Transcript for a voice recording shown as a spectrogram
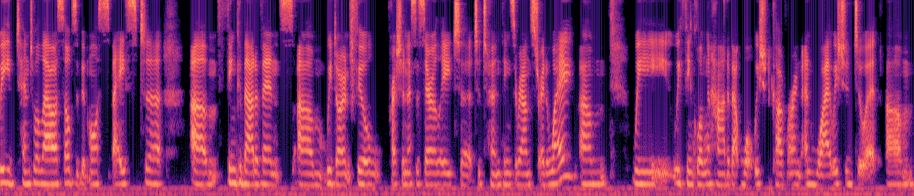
we tend to allow ourselves a bit more space to um, think about events. Um, we don't feel pressure necessarily to, to turn things around straight away. Um, we we think long and hard about what we should cover and, and why we should do it. Um,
